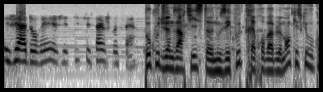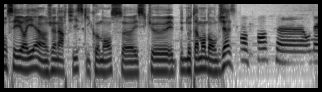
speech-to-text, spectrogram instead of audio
Et j'ai adoré et j'ai dit c'est ça que je veux faire. Beaucoup de jeunes artistes nous écoutent très probablement. Qu'est-ce que vous conseilleriez à un jeune artiste qui commence Est-ce que notamment dans le jazz? En France, euh, on a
